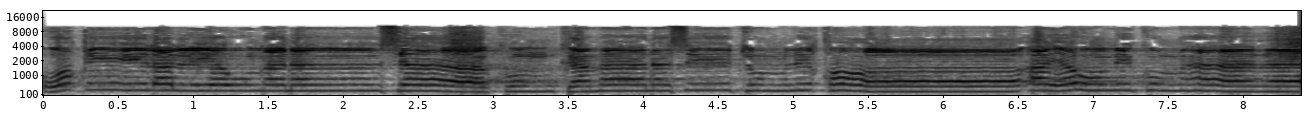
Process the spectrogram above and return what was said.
وقيل اليوم ننساكم كما نسيتم لقاء يومكم هذا.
